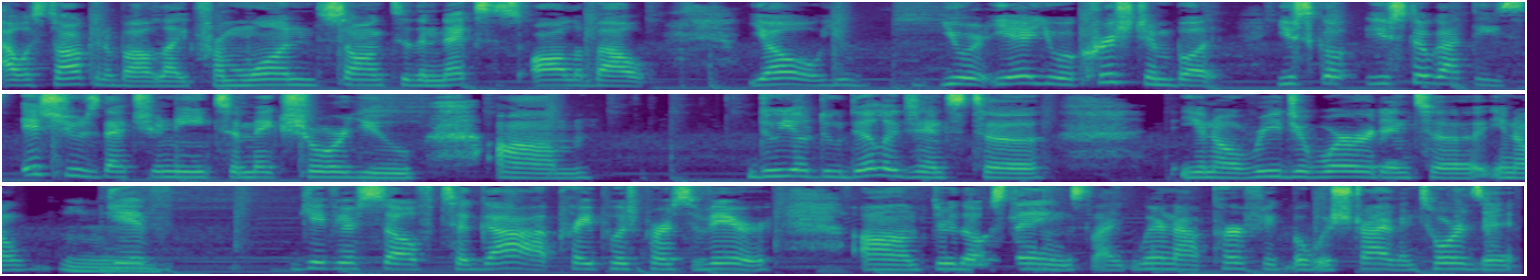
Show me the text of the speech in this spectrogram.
i was talking about like from one song to the next it's all about yo you you're yeah you're a christian but you still you still got these issues that you need to make sure you um, do your due diligence to you know read your word and to you know mm. give give yourself to God, pray, push, persevere um, through those things. Like we're not perfect, but we're striving towards it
